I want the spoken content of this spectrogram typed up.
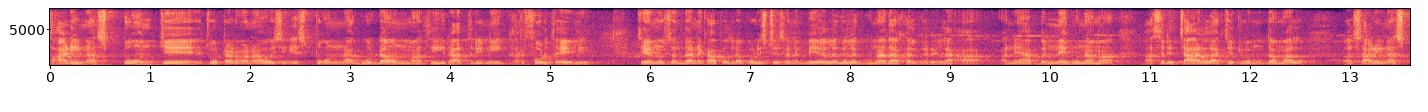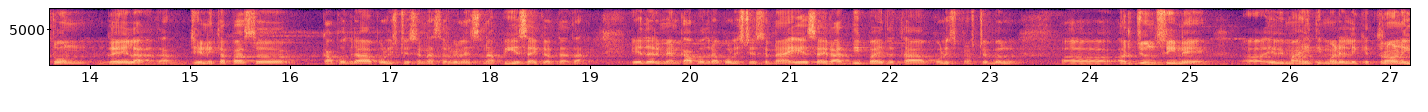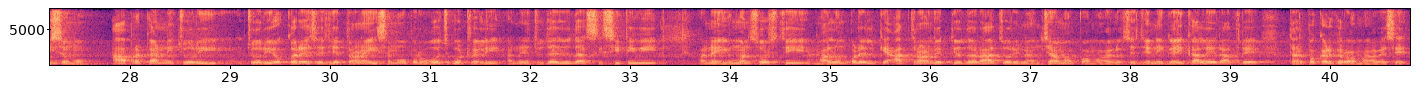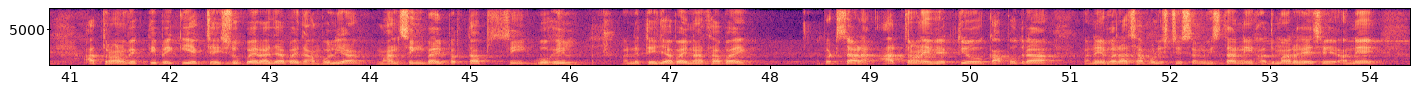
સાડીના સ્ટોન જે ચોંટાડવાના હોય છે એ સ્ટોનના ગોડાઉનમાંથી રાત્રિની ઘરફોડ થયેલી. જે અનુસંધાને કાપોદ્રા પોલીસ સ્ટેશને બે અલગ અલગ ગુના દાખલ કરેલા. આ, અને આ બંને ગુનામાં આશરે ચાર લાખ જેટલો મુદ્દામાલ સાડીના સ્ટોન ગયેલા હતા. જેની તપાસ કાપોદ્રા પોલીસ સ્ટેશનના સર્વેલન્સના પીએસઆઈ કરતા હતા. એ દરમિયાન કાપોદ્રા પોલીસ સ્ટેશનના એએસઆઈ રાજદીપભાઈ તથા પોલીસ કોન્સ્ટેબલ અર્જુનસિંહને એવી માહિતી મળેલી કે ત્રણ ઈસમો આ પ્રકારની ચોરી, ચોરીઓ કરે છે, જે ત્રણેય ઈસમો ઉપર વોચ ગોઠવેલી અને જુદા જુદા સીસીટીવી અને હ્યુમન સોર્સથી માલુમ પડેલ કે આ ત્રણ વ્યક્તિઓ દ્વારા આ ચોરીને અંજામ આપવામાં આવેલો છે, જેની ગઈકાલે રાત્રે ધરપકડ કરવામાં આવે છે. આ ત્રણ વ્યક્તિ પૈકી એક જયસુખભાઈ, રાજાભાઈ દાંભોલિયા માનસિંહભાઈ પ્રતાપસિંહ ગોહિલ અને તેજાભાઈ નાથાભાઈ પટસાળા. આ ત્રણેય વ્યક્તિઓ કાપોદ્રા અને વરાછા પોલીસ સ્ટેશન વિસ્તારની હદમાં રહે છે અને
